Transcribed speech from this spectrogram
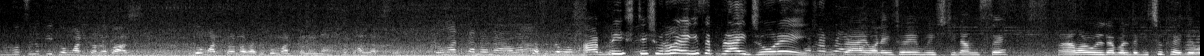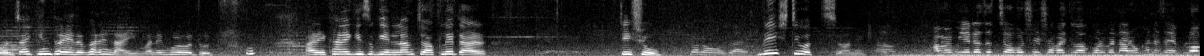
মনে হচ্ছিল কি দোমাটকানো বাস? দোমাটকানো কাছে দোমাটকানো না খুব ভালো লাগছে। তোমার কেন না আমার কাছে তো আর বৃষ্টি শুরু হয়ে গেছে প্রায় জোরেই প্রায় অনেক জোরেই বৃষ্টি নামছে। আর আমার উল্টা পাল্টা কিছু খাইতে মন চায় কিন্তু এই দোকানে নাই মানে গুঁড়ো দুধ। আর এখানে কিছু কিনলাম চকলেট আর টিস্যু। চলো যাই বৃষ্টি হচ্ছে অনেক। আমার মেয়েটা যাচ্ছে অবশ্যই সবাই দোয়া করবেন। আর ওখানে যাই ব্লগ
